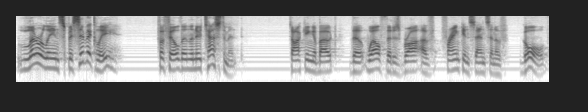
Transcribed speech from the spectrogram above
literally and specifically fulfilled in the New Testament, talking about the wealth that is brought of frankincense and of gold,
